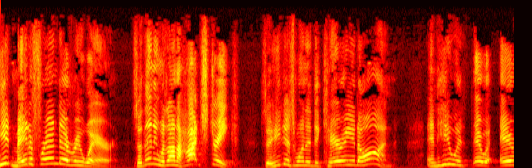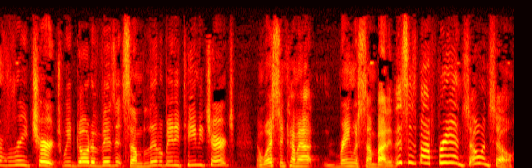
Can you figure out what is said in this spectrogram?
he had made a friend everywhere. So then he was on a hot streak. So he just wanted to carry it on. And he would there were every church we'd go to visit some little bitty teeny church and Weston come out and bring with somebody. This is my friend, so and so.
